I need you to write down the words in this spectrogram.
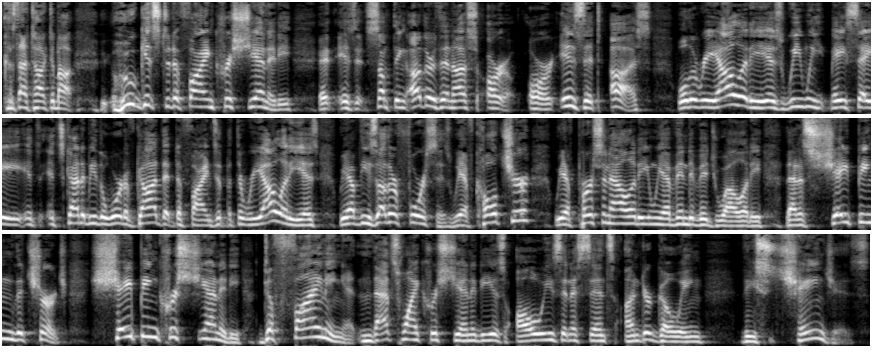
Because I talked about who gets to define Christianity. Is it something other than us or, or is it us? Well, the reality is we, we may say it's, it's got to be the word of God that defines it, but the reality is we have these other forces. We have culture, we have personality, and we have individuality that is shaping the church, shaping Christianity, defining it. And that's why Christianity is always, in a sense, undergoing these changes.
